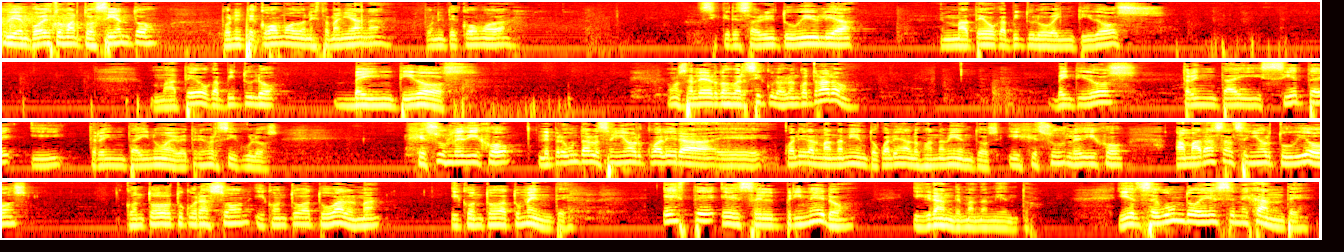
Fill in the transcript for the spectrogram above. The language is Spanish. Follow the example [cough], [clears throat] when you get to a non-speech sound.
Muy bien, podés tomar tu asiento, ponete cómodo en esta mañana, ponete cómoda. Si quieres abrir tu Biblia en Mateo capítulo 22. Mateo capítulo 22. Vamos a leer dos versículos, ¿lo encontraron? 22, 37 y 39, tres versículos. Jesús le dijo, le pregunta al Señor cuál era, eh, cuál era el mandamiento, cuáles eran los mandamientos, y Jesús le dijo, amarás al Señor tu Dios con todo tu corazón y con toda tu alma y con toda tu mente. Este es el primero y grande mandamiento. Y el segundo es semejante,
